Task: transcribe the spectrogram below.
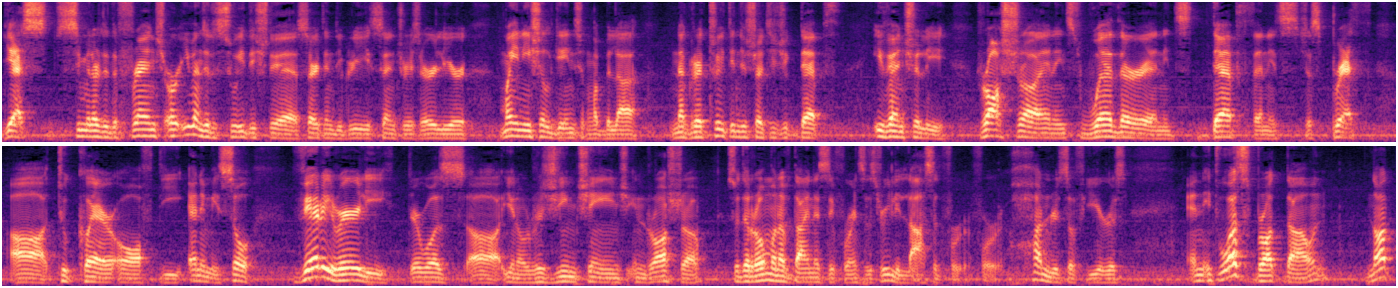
Yes, similar to the French or even to the Swedish to a certain degree centuries earlier, my initial gains yung kabila, nag-retreat into strategic depth. Eventually, Russia and its weather and its depth and its just breadth uh, took care of the enemy. So very rarely there was, uh, you know, regime change in Russia. So the Romanov dynasty, for instance, really lasted for, for hundreds of years. And it was brought down, not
